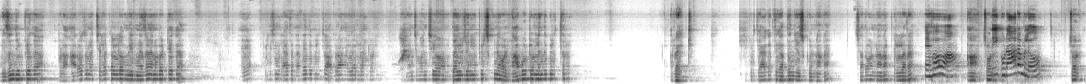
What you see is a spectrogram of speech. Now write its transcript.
నిజం చెప్పేగా ఇప్పుడు ఆ రోజున చిలకల్లో మీరు నిజం వినబట్టేగా ఏ పిలిచింది రాత్రి నన్ను ఎందుకు పిలుస్తావు? అబ్రాహ్మ గారు లాంటి మంచి మంచి దైవజనులు పిలుచుకునేవాళ్ళు. నా బోటి వాళ్ళు ఎందుకు పిలుస్తారు? రైట్. ఇప్పుడు జాగ్రత్తగా అర్థం చేసుకోండి నాన్న. చదవండి నాన్న పిల్లరా? చూడండి. గుడారంలో చూడండి.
